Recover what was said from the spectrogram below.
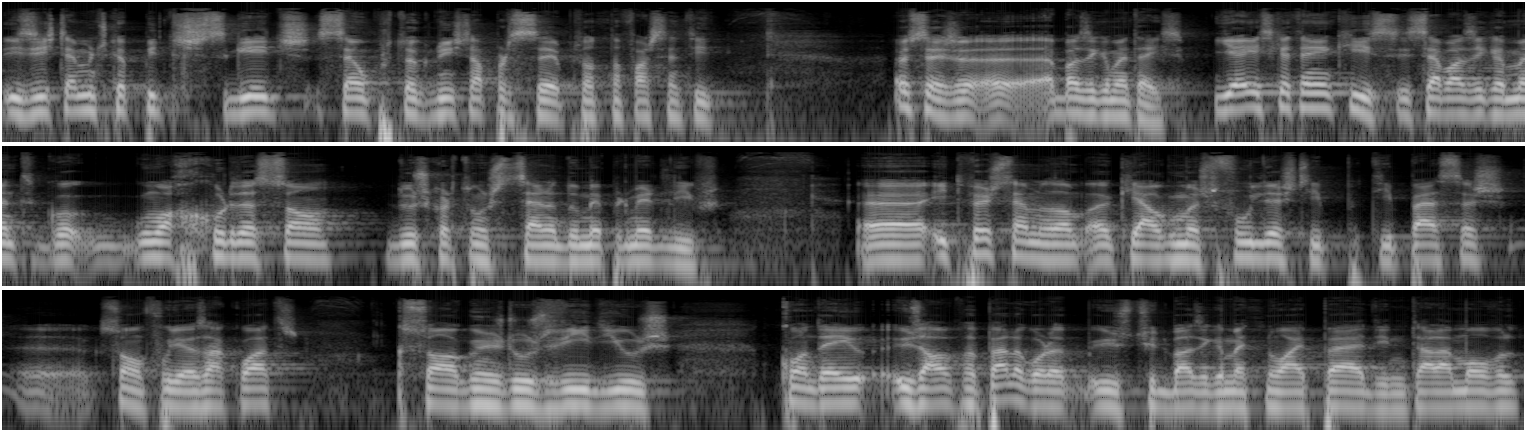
existem muitos capítulos seguidos sem o protagonista aparecer, portanto não faz sentido. Ou seja, é, basicamente é isso. E é isso que eu tenho aqui. Isso é basicamente uma recordação dos cartoons de cena do meu primeiro livro. Uh, e depois temos aqui algumas folhas, tipo, tipo essas, uh, que são folhas A4, que são alguns dos vídeos quando eu usava papel, agora eu uso tudo basicamente no iPad e no telemóvel,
